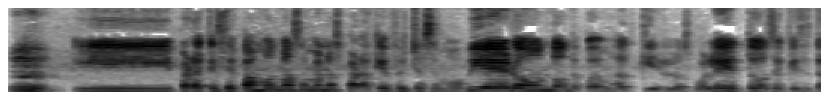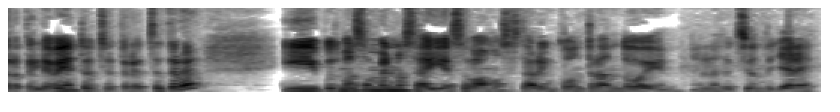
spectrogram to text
Mm, y para que sepamos más o menos para qué fecha se movieron, dónde podemos adquirir los boletos, de qué se trata el evento, etcétera, etcétera. Y pues más o menos ahí eso vamos a estar encontrando en, en la sección de Janet.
